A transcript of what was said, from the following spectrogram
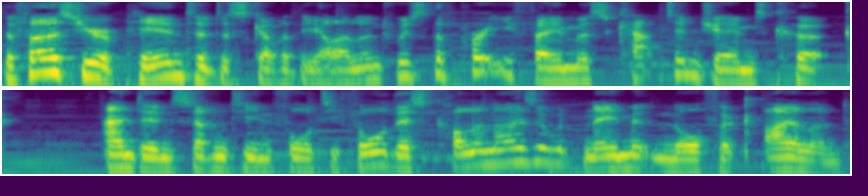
the first European to discover the island was the pretty famous Captain James Cook, and in 1744 this coloniser would name it Norfolk Island,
